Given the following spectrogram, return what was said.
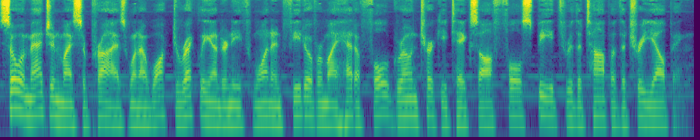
So imagine my surprise when I walk directly underneath one and feet over my head a full grown turkey takes off full speed through the top of the tree yelping.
